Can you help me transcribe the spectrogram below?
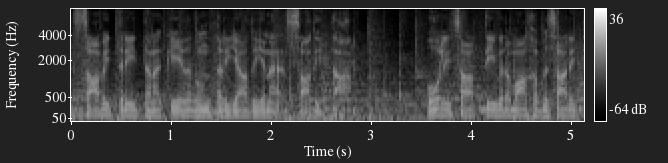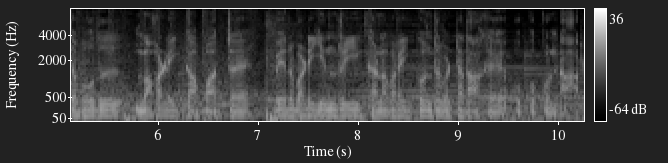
சாவித்திரி தனக்கு எதுவும் தெரியாது என சாதித்தார். போலீசார் தீவிரமாக விசாரித்தபோது மகளை காப்பாற்ற வேறு வழியின்றி கணவரை கொன்றுவிட்டதாக ஒப்புக்கொண்டார்.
